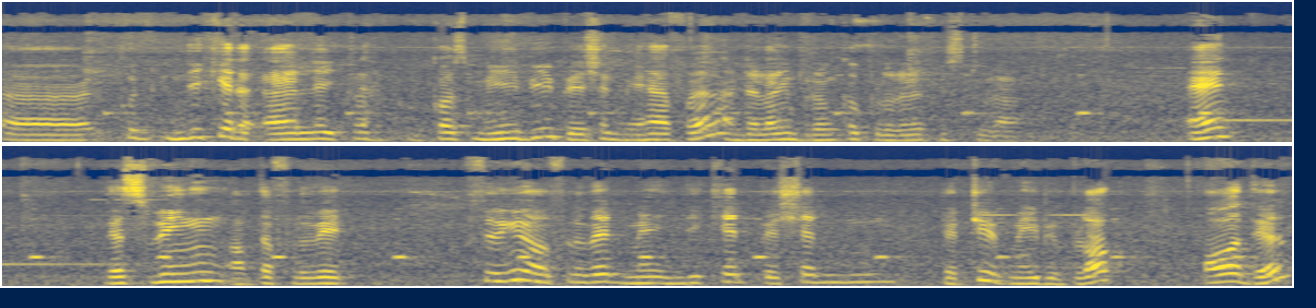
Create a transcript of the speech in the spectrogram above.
uh, could indicate an air leak because maybe patient may have an underlying bronchopleural fistula. And the swinging of the fluid. Swinging of fluid may indicate patient the tube may be blocked or the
